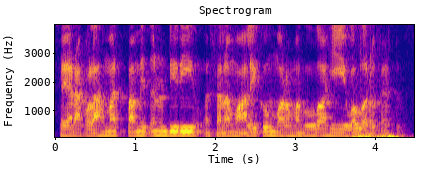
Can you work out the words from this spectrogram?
Saya Rakul Ahmad, pamit undur diri. Wassalamualaikum warahmatullahi wabarakatuh.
